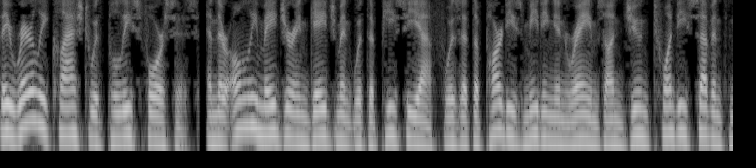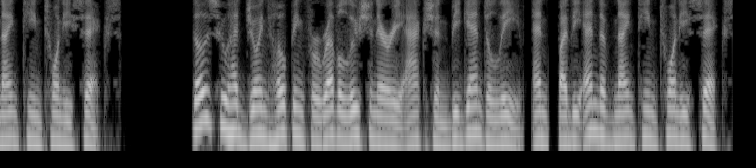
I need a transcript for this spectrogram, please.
They rarely clashed with police forces, and their only major engagement with the PCF was at the party's meeting in Reims on June 27, 1926. Those who had joined hoping for revolutionary action began to leave, and, by the end of 1926,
